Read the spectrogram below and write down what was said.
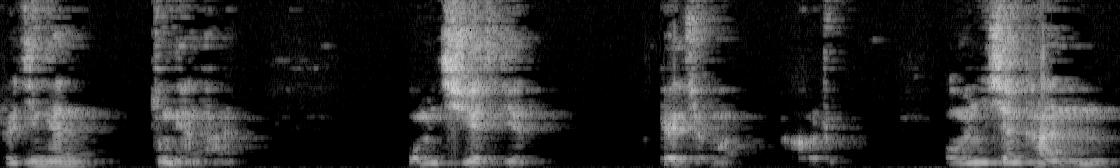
所以今天重点谈我们企业之间该怎么合作。我们先看。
